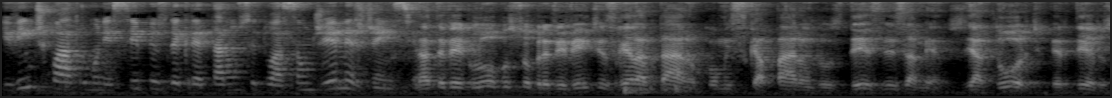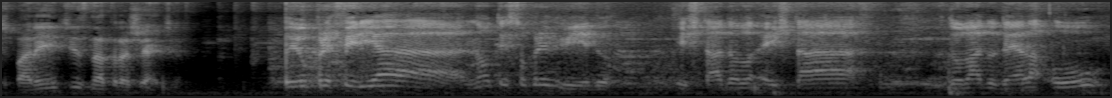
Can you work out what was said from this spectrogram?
e 24 municípios decretaram situação de emergência. Na TV Globo, sobreviventes relataram como escaparam dos deslizamentos e a dor de perder os parentes na tragédia. Eu preferia não ter sobrevivido, estar do, estar do lado dela ou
